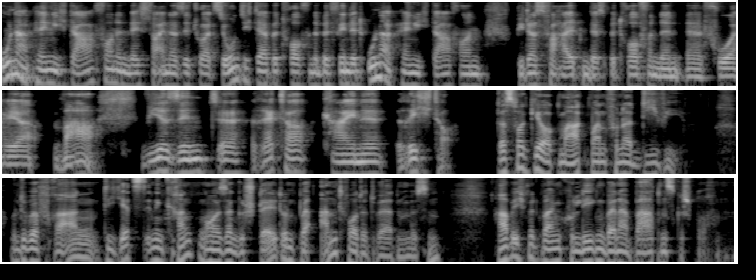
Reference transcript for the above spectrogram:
unabhängig davon, in welcher einer Situation sich der Betroffene befindet, unabhängig davon, wie das Verhalten des Betroffenen äh, vorher war. Wir sind äh, Retter, keine Richter. Das war Georg Markmann von der Divi und über Fragen, die jetzt in den Krankenhäusern gestellt und beantwortet werden müssen, habe ich mit meinem Kollegen Werner Bartens gesprochen.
